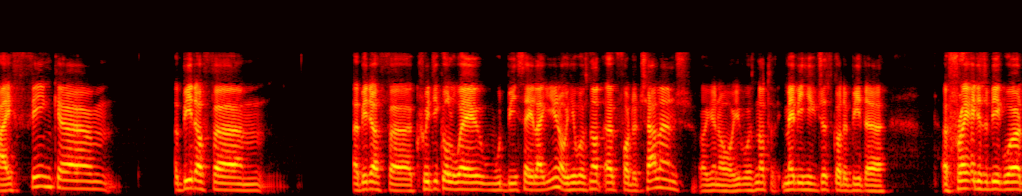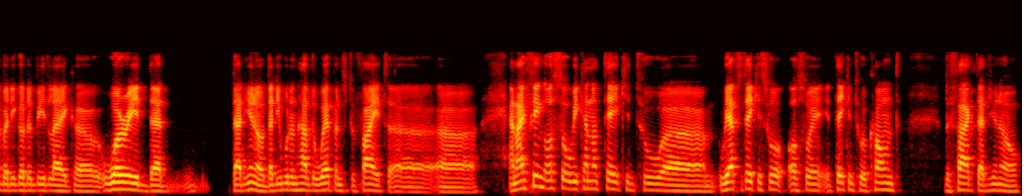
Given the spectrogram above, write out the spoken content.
I think um, a bit of um, a bit of a critical way would be say like you know he was not up for the challenge or you know he was not maybe he just got a bit uh, afraid is a big word but he got a bit like uh, worried that that you know that he wouldn't have the weapons to fight uh, uh, and I think also we cannot take into um we have to take into also take into account the fact that you know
